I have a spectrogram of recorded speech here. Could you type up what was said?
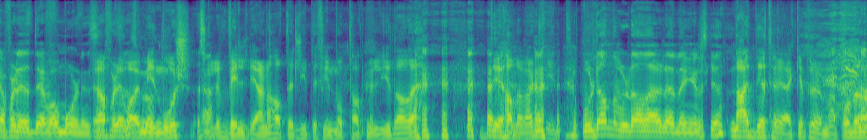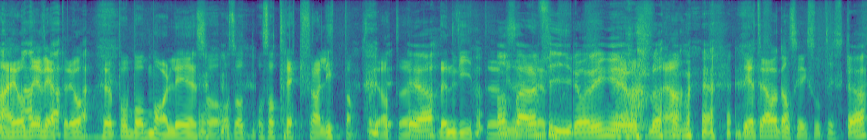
Ja, for det, det var moren din Ja, for det var jo min mors. Jeg skulle veldig gjerne hatt et lite filmopptak med lyd av det. Det hadde vært fint. Hvordan, hvordan er den engelsken? Nei, det tør jeg ikke prøve meg på. Den er jo, Det vet dere jo. Hør på Bob Marley, så, og, så, og så trekk fra litt, da. Fordi at eh, Ja. den hvite Og så er det en fireåring i ja, Oslo. Ja. Det tror jeg var ganske eksotisk. Ja.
